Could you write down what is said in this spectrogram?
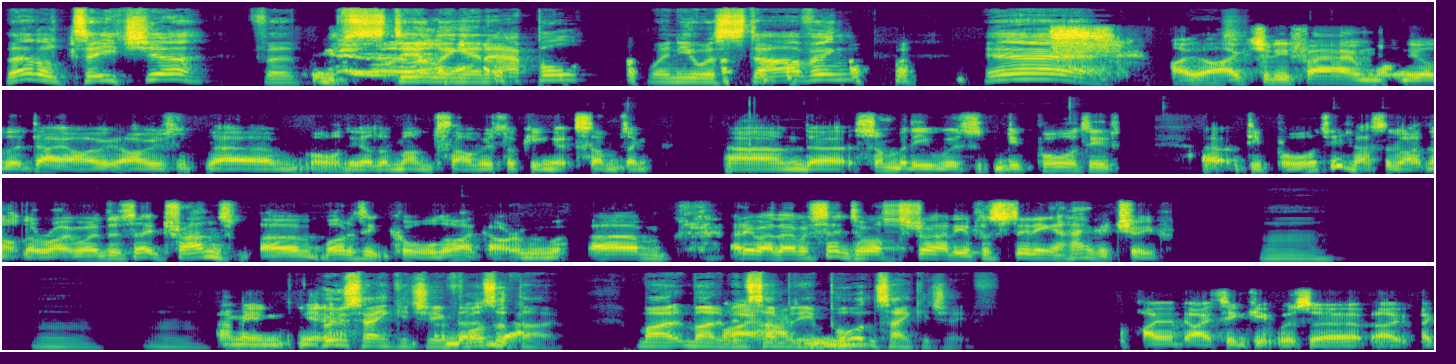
that'll teach you for stealing an apple when you were starving. Yeah. I actually found one the other day. I, I was, uh, or the other month, I was looking at something, and uh, somebody was deported. Uh, deported? That's not the right word to say. Trans. Uh, what is it called? Oh, I can't remember. Um, anyway, they were sent to Australia for stealing a handkerchief. Mm. Mm. Mm. I mean, whose handkerchief was it though? Might might have been somebody important's handkerchief. I, I, think it was a, a,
